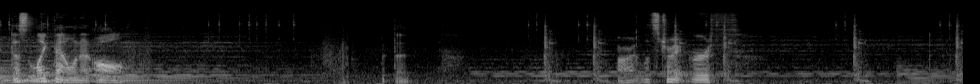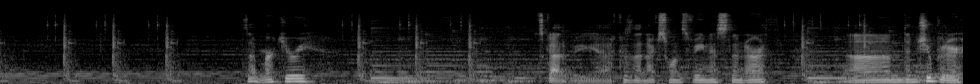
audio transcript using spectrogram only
It doesn't like that one at all. Alright, let's try Earth. That Mercury? It's gotta be, yeah, because the next one's Venus, then Earth, um, then Jupiter.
